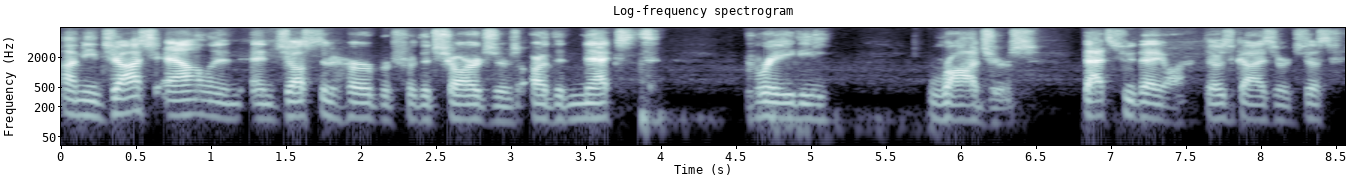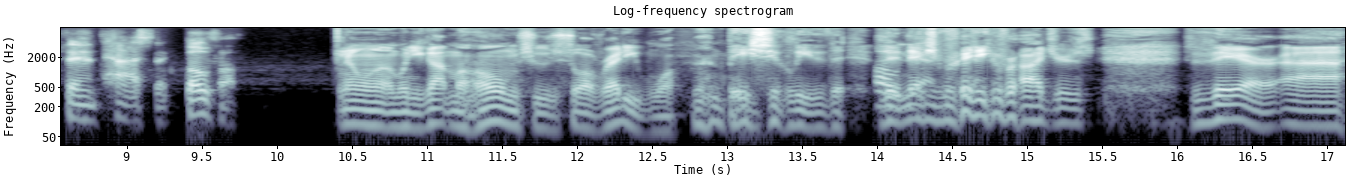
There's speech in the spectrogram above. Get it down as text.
I mean, Josh Allen and Justin Herbert for the Chargers are the next Brady, Rodgers. That's who they are. Those guys are just fantastic, both of them. Know, when you got Mahomes, who's already one, basically the, the Oh, yeah. next Brady Rodgers there, uh,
